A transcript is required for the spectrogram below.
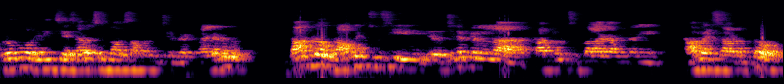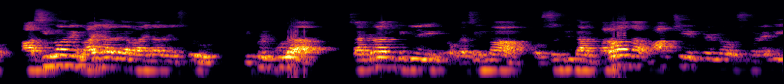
ప్రోమో రిలీజ్ చేశారో సినిమాకు సంబంధించిన ట్రైలర్ దాంట్లో గ్రాఫిక్ చూసి చిన్నపిల్లల కార్టూన్ సినిమా లాగా ఉందని కామెంట్స్ రావడంతో ఆ సినిమాని వాయిదాలుగా వాయిదాలు వేస్తూ ఇప్పుడు కూడా సంక్రాంతికి ఒక సినిమా వస్తుంది. దాని తర్వాత మార్చి ఏప్రిల్లో వస్తుంది అనేది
